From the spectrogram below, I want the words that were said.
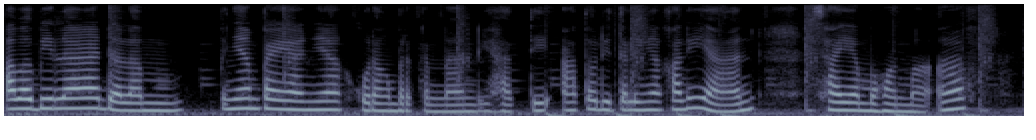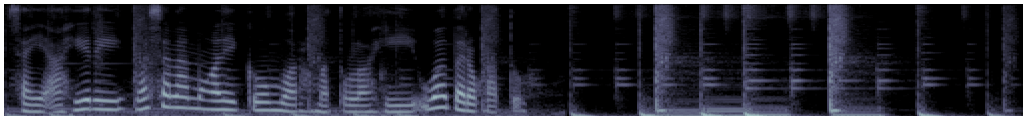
Apabila dalam penyampaiannya kurang berkenan di hati atau di telinga kalian, saya mohon maaf. Saya akhiri. Wassalamualaikum warahmatullahi wabarakatuh.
